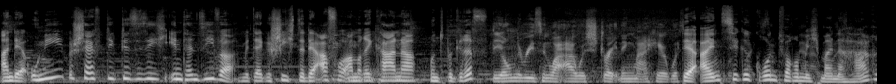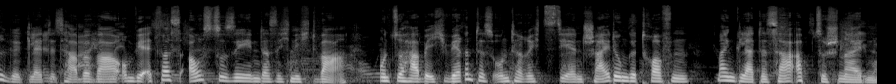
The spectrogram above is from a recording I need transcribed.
An der Uni beschäftigte sie sich intensiver mit der Geschichte der Afroamerikaner und begriff, der einzige Grund, warum ich meine Haare geglättet habe, war, um wie etwas auszusehen, das ich nicht war. Und so habe ich während des Unterrichts die Entscheidung getroffen, mein glattes Haar abzuschneiden.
